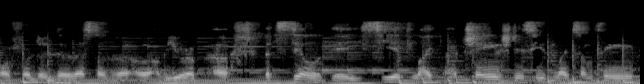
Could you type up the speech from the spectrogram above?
or for the, the rest of, uh, of Europe. Uh, but still, they see it like a change. They see it like something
